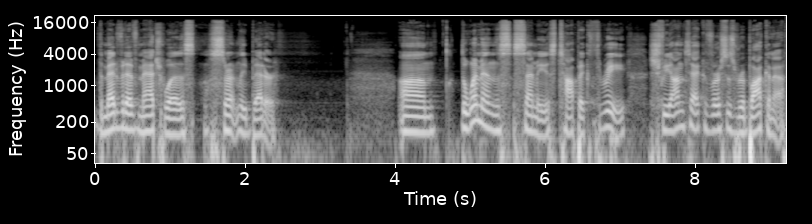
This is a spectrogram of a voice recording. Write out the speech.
The Medvedev match was certainly better. Um, the women's semis, topic three Swiatek versus Rybakina.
